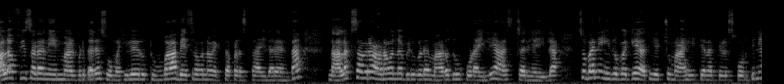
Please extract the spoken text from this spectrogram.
ಆಲ್ ಆಫ್ ಸಡನ್ ಏನ್ ಮಾಡ್ಬಿಡ್ತಾರೆ? ಸೊ ಮಹಿಳೆಯರು ತುಂಬಾ ಬೇಸರವನ್ನು ವ್ಯಕ್ತಪಡಿಸ್ತಾ ಇದ್ದಾರೆ ಅಂತ ನಾಲ್ಕು ಸಾವಿರ ಹಣವನ್ನ ಬಿಡುಗಡೆ ಮಾಡೋದು ಕೂಡ ಇಲ್ಲಿ ಆಶ್ಚರ್ಯ ಇಲ್ಲ. ಸೊ ಬನ್ನಿ ಬಗ್ಗೆ ಅತಿ ಹೆಚ್ಚು ಮಾಹಿತಿಯನ್ನು ತಿಳಿಸ್ಕೊಡ್ತೀನಿ.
